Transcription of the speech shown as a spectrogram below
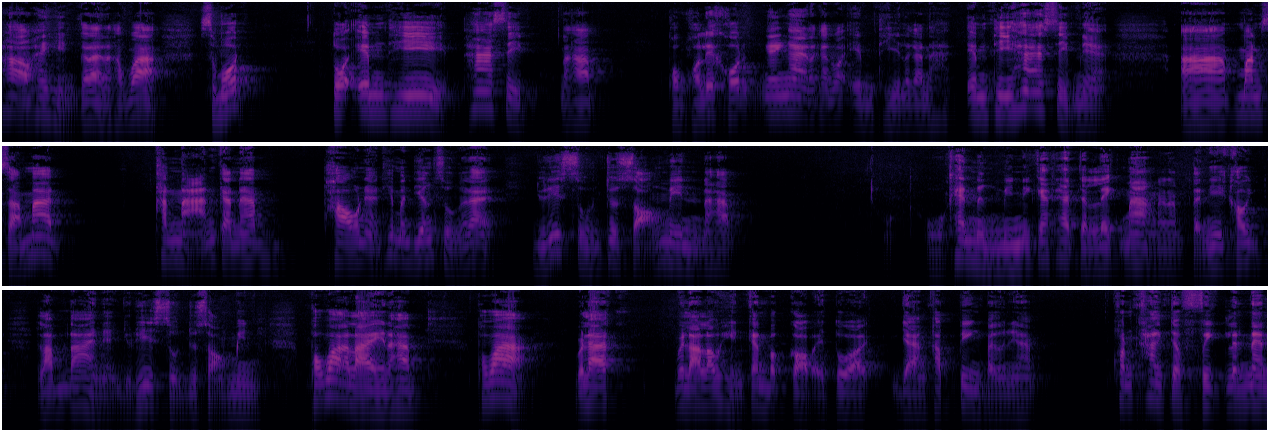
คร่าวๆให้เห็นก็ได้นะครับว่า สมมติตัว MT 50 นะครับ ผมขอเรียกโค้ดง่ายๆแล้วกันว่า MT แล้วกันนะ MT 50 เนี่ยอ่ามันสามารถขนานกันนะครับเพาเนี่ยที่มันเยื้องสูงก็ได้ อยู่ที่ 0.2 มิลนะครับโอ้โหแค่ 1 มิลนี่แค่แทบจะเล็กมากแล้วนะครับ แต่นี่เขารับได้เนี่ยอยู่ที่ 0.2 มิล เพราะว่าอะไรนะครับ เพราะว่าเวลาเวลาเราเห็นการประกอบไอ้ตัวยางคัพปิ้งไปตัวนี้ครับค่อนข้างจะฟิกและแน่น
